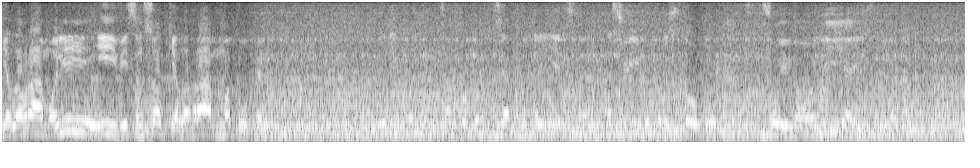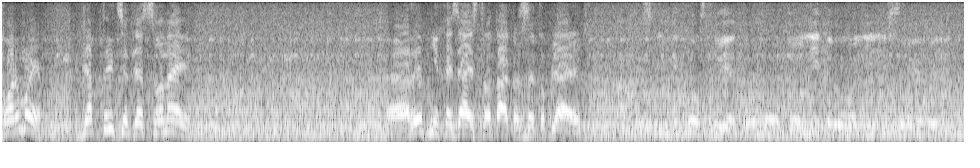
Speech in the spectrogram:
кг олії і 800 кг макухи. Куди потім ця продукція подається? На що її використовують? Соєва олія і соєва Корми для птиці, для свиней. Е, Рибні хазяйства також закупляють. Скільки коштує літр олії соєвої?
